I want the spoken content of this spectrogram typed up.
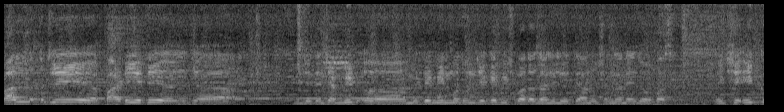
काल जे पार्टी येथे ज्या- म्हणजे त्यांच्या मिड मिड डे मीलमधून जे काही विषबाधा झालेली आहे त्या अनुषंगाने जवळपास एकशे एक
